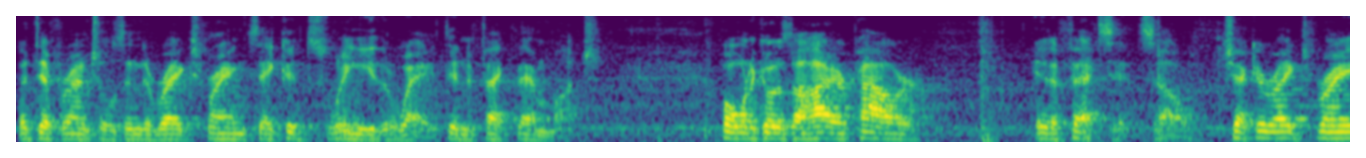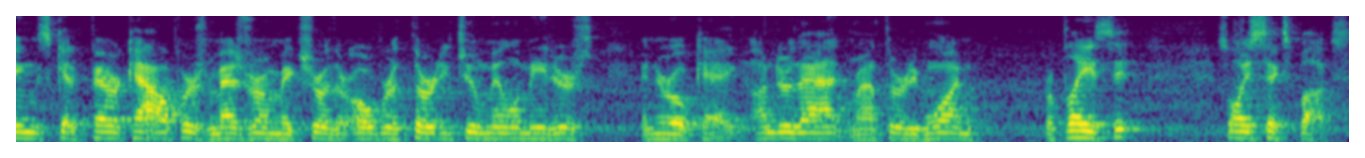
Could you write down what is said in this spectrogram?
the differentials in the reg springs. They could swing either way. It didn't affect them much. But when it goes to higher power, it affects it. So check your reg springs, get a pair of calipers, measure them, make sure they're over 32 millimeters, and you're okay. Under that, around 31, replace it. It's only six bucks.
